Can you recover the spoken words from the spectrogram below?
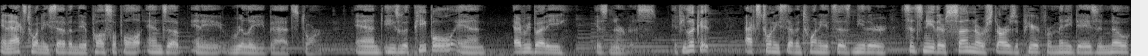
In Acts 27, the Apostle Paul ends up in a really bad storm. And he's with people, and everybody is nervous. If you look at Acts 27:20, it says, "Neither since neither sun nor stars appeared for many days, and no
